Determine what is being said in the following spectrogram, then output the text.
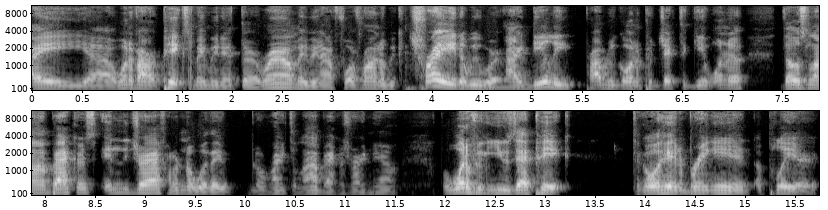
a uh, one of our picks, maybe in the third round, maybe in our fourth round, that we could trade, or we were ideally probably going to project to get one of those linebackers in the draft. I don't know where they you know, rank the linebackers right now, but what if we can use that pick to go ahead and bring in a player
